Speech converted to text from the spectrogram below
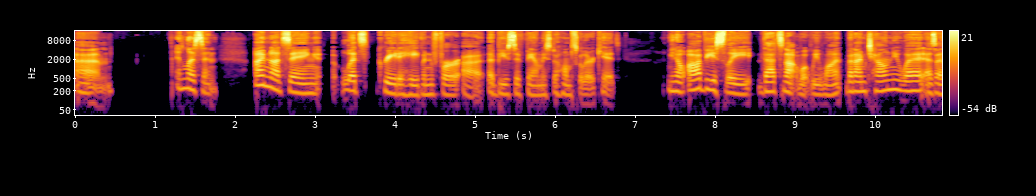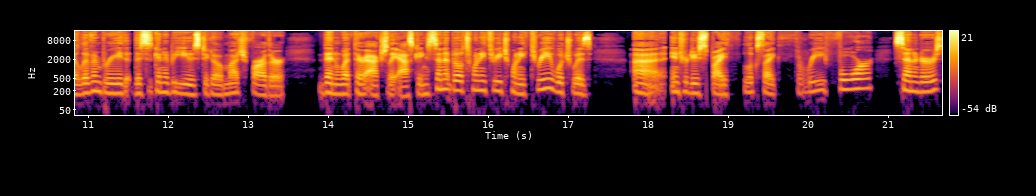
Um, and listen, I'm not saying let's create a haven for uh, abusive families to homeschool their kids. You know, obviously that's not what we want, but I'm telling you what, as I live and breathe, this is going to be used to go much farther than what they're actually asking. Senate Bill 2323, which was uh, introduced by looks like three, four senators,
